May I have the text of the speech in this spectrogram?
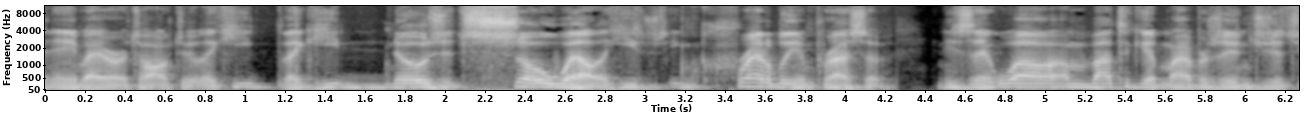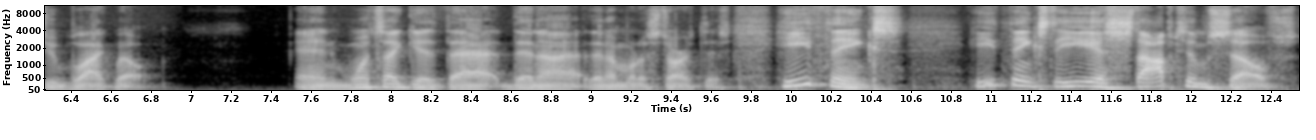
than anybody I've ever talked to. Like he like he knows it so well. He's incredibly impressive. And he's like, well, I'm about to get my Brazilian Jiu Jitsu black belt, and once I get that, then I then I'm going to start this. He thinks he thinks that he has stopped himself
